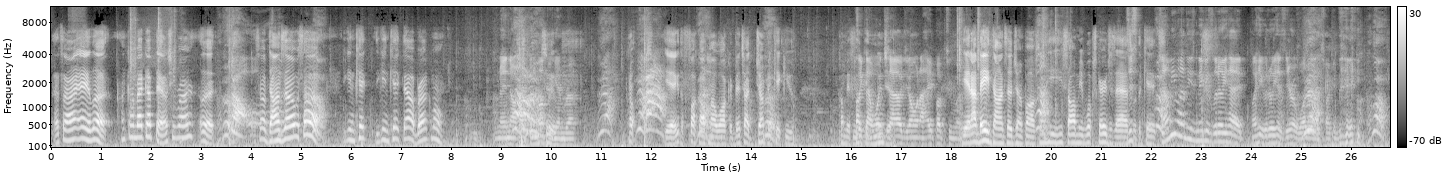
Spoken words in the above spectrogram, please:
That's alright. Hey, look. I'm coming back up there. Don't you run? Look. What's up, Donzo? What's up? You getting kicked? You getting kicked out, bro? Come on. Man, no, hyping him up again, bro. Oh. Yeah, get the fuck off my walker, bitch. I'd jump and kick you. Call me a He's fucking like that one ninja. child you don't want to hype up too much. Yeah, and I made Donzo jump off. Son. He, he saw me whoop Scourge's ass Just- with the kicks. Tell me why these niggas literally had, why he literally has zero water on this fucking thing.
